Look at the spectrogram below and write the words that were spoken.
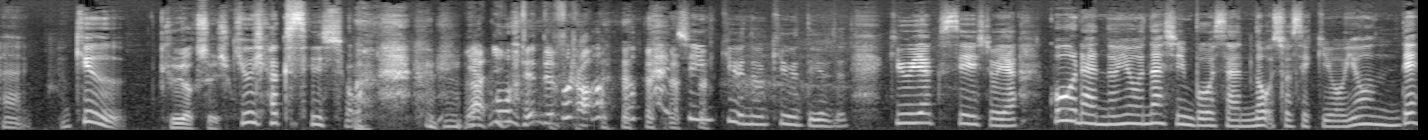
あ旧旧約聖書。旧約聖書。何言ってんですか？新旧の旧という旧約聖書やコーランのような辛坊さんの書籍を読んで、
